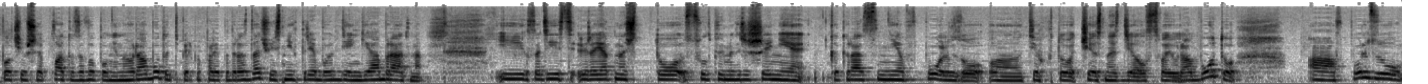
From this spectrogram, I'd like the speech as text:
получившие плату за выполненную работу, теперь попали под раздачу и с них требуют деньги обратно. И, кстати, есть вероятность, что суд примет решение как раз не в пользу э, тех, кто честно сделал свою работу, а в пользу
